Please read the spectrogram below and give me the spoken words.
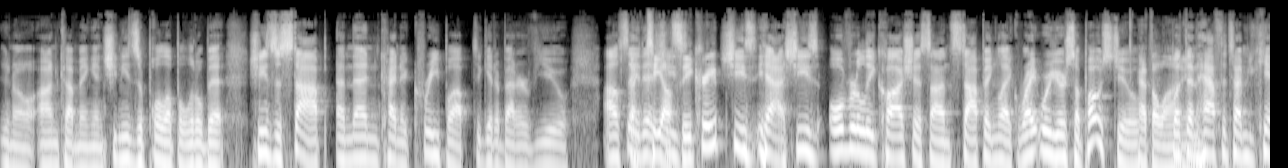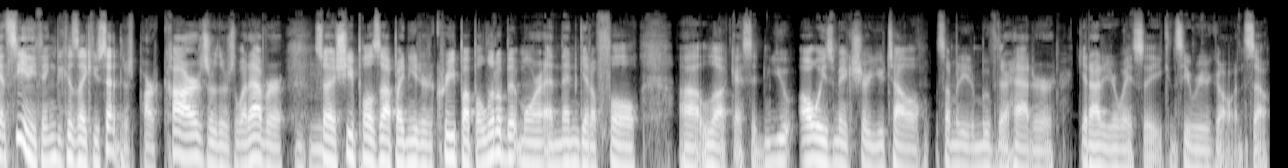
you know, oncoming and she needs to pull up a little bit. She needs to stop and then kind of creep up to get a better view. I'll say Like that TLC she's, creep? She's yeah, she's overly cautious on stopping like right where you're supposed to At the line. But then half the time you can't see anything because like you said there's parked cars or there's whatever. Mm-hmm. So as she pulls up, I need her to creep up a little bit more and then get a full uh, look. I said you always make sure you tell somebody to move their head or get out of your way so that you can see where you're going. So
